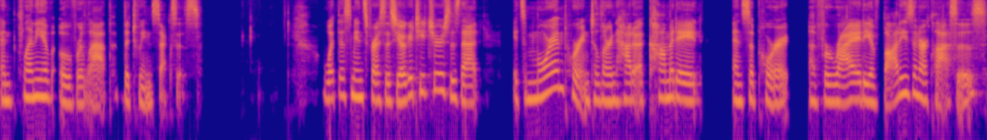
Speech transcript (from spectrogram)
and plenty of overlap between sexes. What this means for us as yoga teachers is that it's more important to learn how to accommodate and support a variety of bodies in our classes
